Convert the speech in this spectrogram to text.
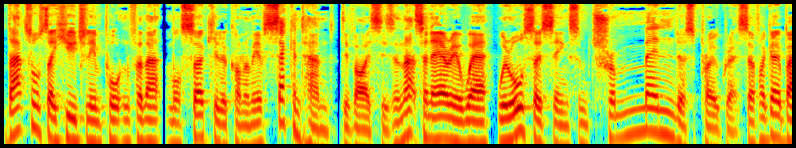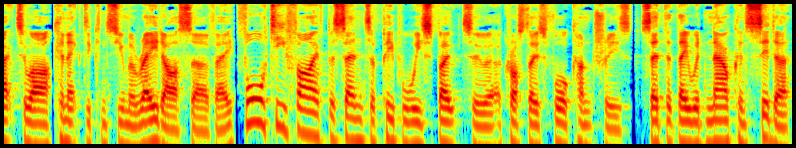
that's also hugely important for that more circular economy of secondhand devices. And that's an area where we're also seeing some tremendous progress. So if I go back to our connected consumer radar survey, 45% of people we spoke to across those four countries said that they would now consider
